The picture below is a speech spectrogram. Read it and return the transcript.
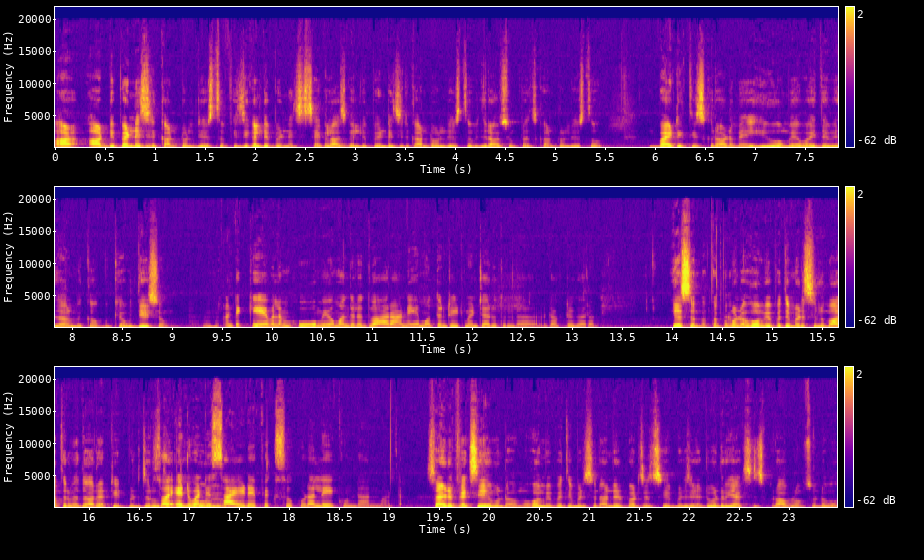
ఆ- డిపెండెన్సీని కంట్రోల్ చేస్తూ ఫిజికల్ డిపెండెన్సీ సైకలాజికల్ డిపెండెన్సీని కంట్రోల్ చేస్తూ విద్రాల్ సిమ్టమ్స్ కంట్రోల్ చేస్తూ బయటికి తీసుకురావడమే ఈ హోమియో వైద్య విధానం యొక్క ముఖ్య ఉద్దేశం. అంటే కేవలం హోమియో మందుల ద్వారానే మొత్తం ట్రీట్మెంట్ జరుగుతుందా డాక్టర్ గారు? ఎస్ అమ్మ తప్పకుండా. హోమియోపతి మెడిసిన్లు మాత్రమే ద్వారా ట్రీట్మెంట్ జరుగుతుంది. ఎటువంటి సైడ్ ఎఫెక్ట్స్ కూడా లేకుండా అన్నమాట. సైడ్ ఎఫెక్ట్స్ ఏమి ఉండవు homeopathy medicine hundred percent same medicine ఎటువంటి రియాక్షన్స్ ప్రాబ్లమ్స్ ఉండవు.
